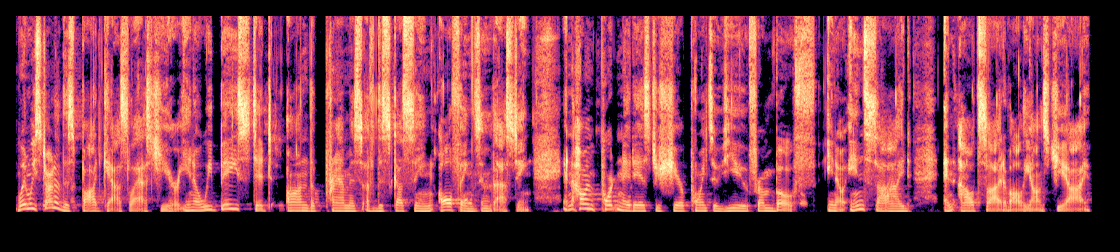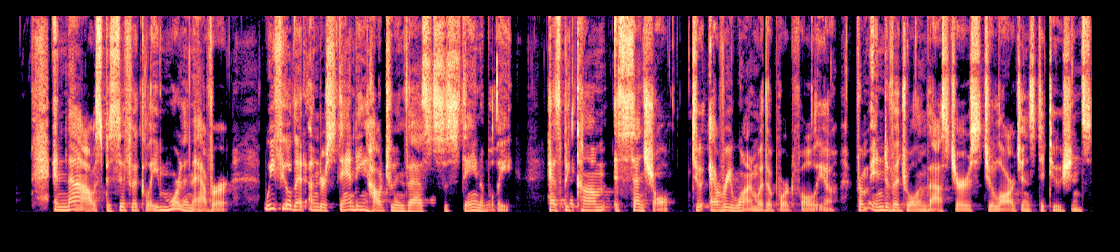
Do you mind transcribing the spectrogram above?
When we started this podcast last year, you know, we based it on the premise of discussing all things investing and how important it is to share points of view from both, you know, inside and outside of Allianz GI. And now, specifically, more than ever, we feel that understanding how to invest sustainably has become essential to everyone with a portfolio, from individual investors to large institutions.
